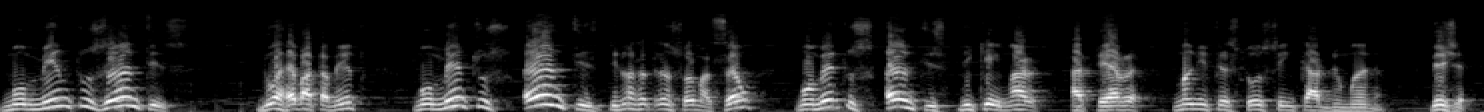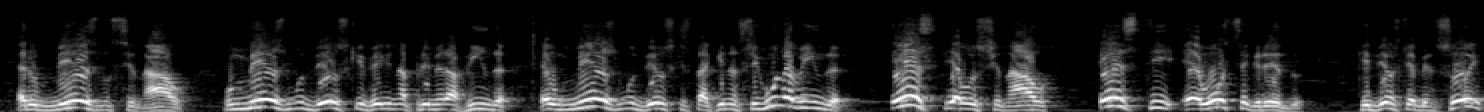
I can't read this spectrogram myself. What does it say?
momentos antes do arrebatamento momentos antes de nossa transformação, momentos antes de queimar a terra, manifestou-se em carne humana. Veja, era o mesmo sinal, o mesmo Deus que veio na primeira vinda, é o mesmo Deus que está aqui na segunda vinda. Este é o sinal, este é o segredo. Que Deus te abençoe.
